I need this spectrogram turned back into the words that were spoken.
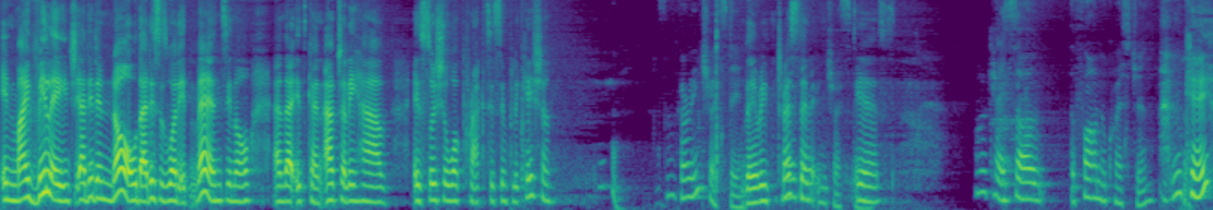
in my village. I didn't know that this is what it meant, you know, and that it can actually have a social work practice implication. Oh, very interesting. Very interesting. Very, very interesting. Yes. Okay, so the final question. Okay.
